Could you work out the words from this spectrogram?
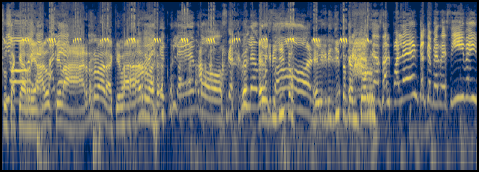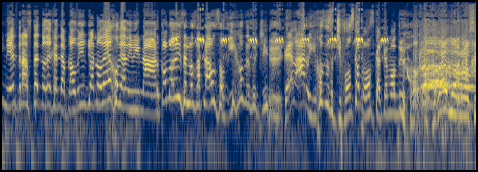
Sus acarreados, qué bárbara, qué bárbara. Ay, qué culebros, qué culebros El grillito, son. el grillito cantor. Gracias al palenque que me recibe y mientras usted no dejen de aplaudir, yo no dejo de adivinar. ¿Cómo dicen los aplausos? Hijos de su chi... ¡Qué barro! Hijos de su chifosca mosca, qué mondrio. Bueno, Rosy,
